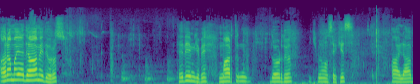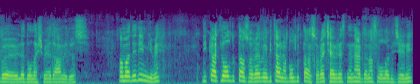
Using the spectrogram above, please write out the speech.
Aramaya devam ediyoruz. Dediğim gibi Mart'ın 4'ü 2018. Hala böyle dolaşmaya devam ediyoruz. Ama dediğim gibi dikkatli olduktan sonra ve bir tane bulduktan sonra çevresinde nerede nasıl olabileceğini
